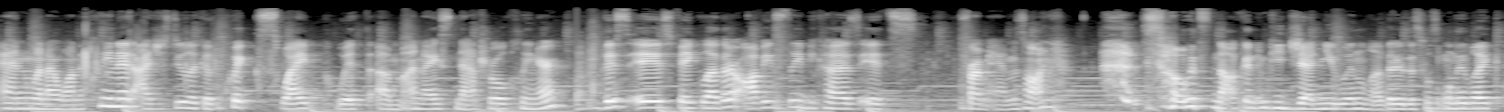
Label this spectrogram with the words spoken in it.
and when I want to clean it I just do like a quick swipe with um, a nice natural cleaner. This is fake leather obviously because it's from Amazon. so it's not gonna be genuine leather. This was only like,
